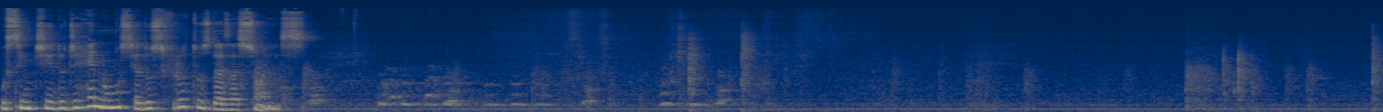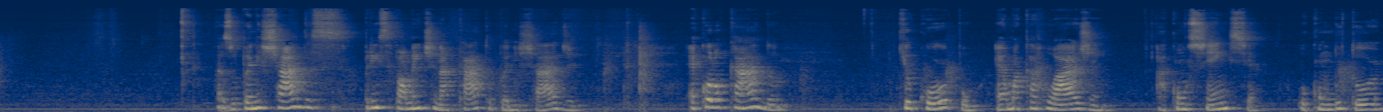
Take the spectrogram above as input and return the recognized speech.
o sentido de renúncia dos frutos das ações, As Upanishads, principalmente na Kata Upanishad, é colocado que o corpo é uma carruagem, a consciência, o condutor,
